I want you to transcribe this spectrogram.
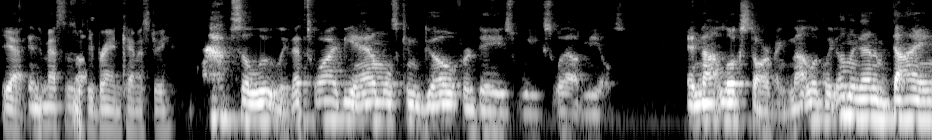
Yeah, and it messes with your brain chemistry. Absolutely. That's why the animals can go for days, weeks without meals. And not look starving, not look like, oh my God, I'm dying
